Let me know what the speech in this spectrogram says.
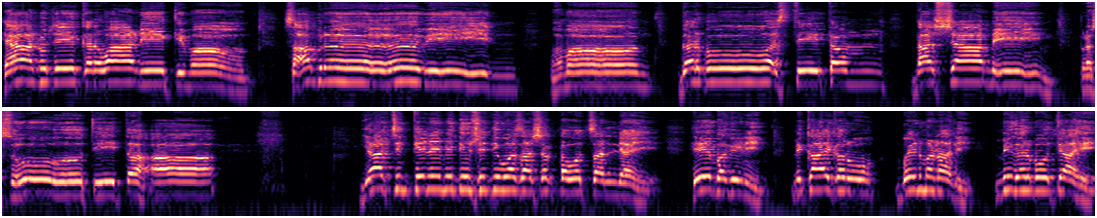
ह्या अनुजे करवाणी किम? साब्रवीन मम गर्भो अस्ति तं प्रसूतित. या चिंतेने मी दिवसेदिवस अशक्त होत चालले आहे. हे भगिनी मी काय करू? बहीण म्हणाली मी गर्भवती आहे.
